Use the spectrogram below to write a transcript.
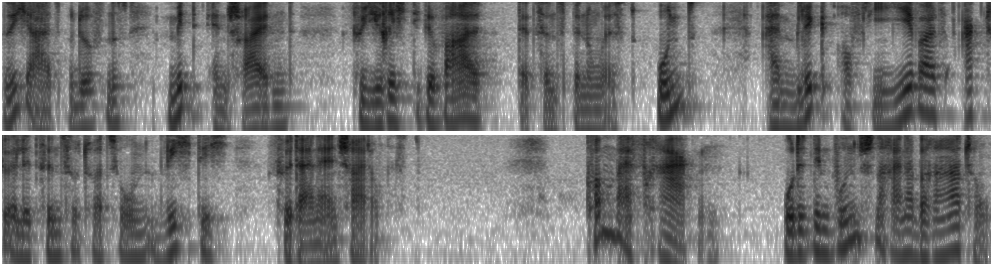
Sicherheitsbedürfnis mitentscheidend für die richtige Wahl der Zinsbindung ist und ein Blick auf die jeweils aktuelle Zinssituation wichtig für deine Entscheidung ist. Komm bei Fragen oder dem Wunsch nach einer Beratung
